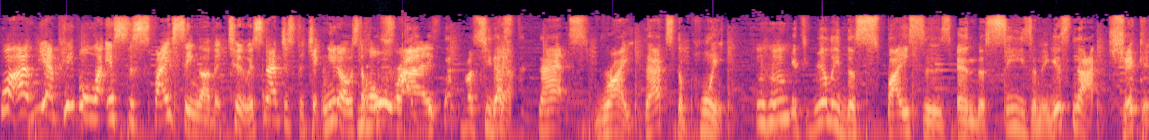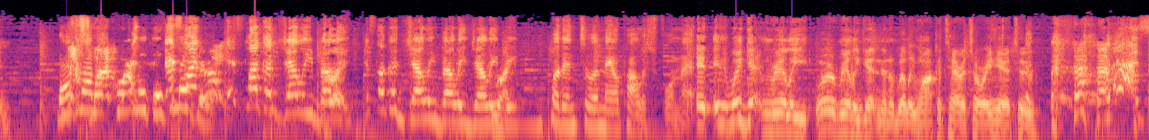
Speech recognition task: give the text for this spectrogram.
well, I, yeah, people like it's the spicing of it too. It's not just the chicken. You know, it's the whole Right. fries. But see, that's that's right. That's the point. hmm It's really the spices and the seasoning. It's not chicken. that's That's not my- McCormick. It's It's like it's like a jelly belly. It's like a jelly belly jelly Right. bean put into a nail polish format. It, it- we're getting really, we're really getting into Willy Wonka territory here too, yes.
